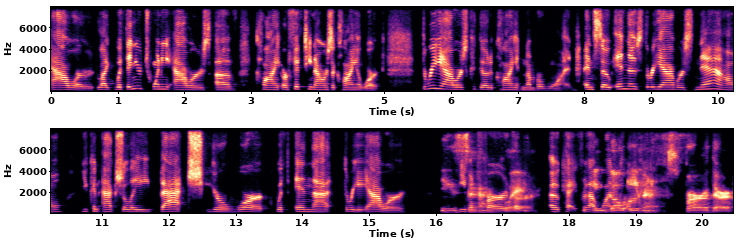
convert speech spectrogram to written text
hours, like within your 20 hours of client or 15 hours of client work, three hours could go to client number one. And so in those three hours now you can actually batch your work within that three hour exactly. even further. Okay, for that one go client. even further.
